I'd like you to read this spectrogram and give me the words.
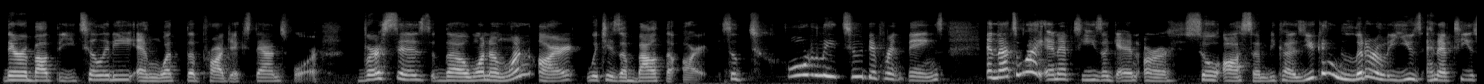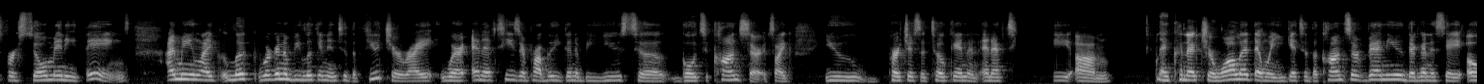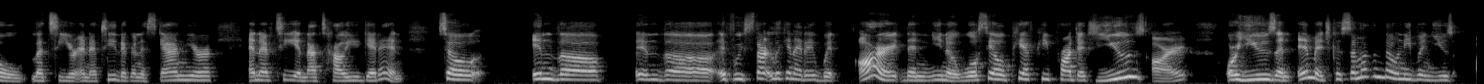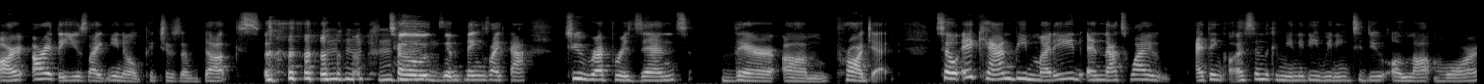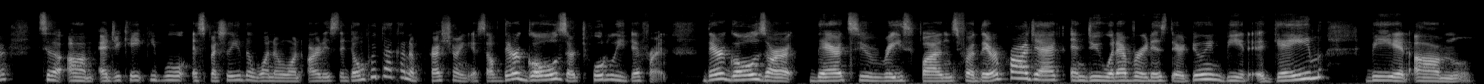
they're about the utility and what the project stands for versus the one-on-one art which is about the art. So totally two different things. And that's why nfts again are so awesome because you can literally use nfts for so many things. I mean like look we're going to be looking into the future right? Where nfts are probably going to be used to go to concerts. Like you purchase a token an nft um then connect your wallet. Then when you get to the concert venue, they're going to say, oh, let's see your NFT. They're going to scan your NFT and that's how you get in. So in the in the if we start looking at it with art then you know we'll say oh pfp projects use art or use an image because some of them don't even use art art they use like you know pictures of ducks mm-hmm, mm-hmm. toads and things like that to represent their um project so it can be muddied and that's why I think us in the community, we need to do a lot more to um, educate people, especially the one on one artists, and don't put that kind of pressure on yourself. Their goals are totally different. Their goals are there to raise funds for their project and do whatever it is they're doing, be it a game, be it, um,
